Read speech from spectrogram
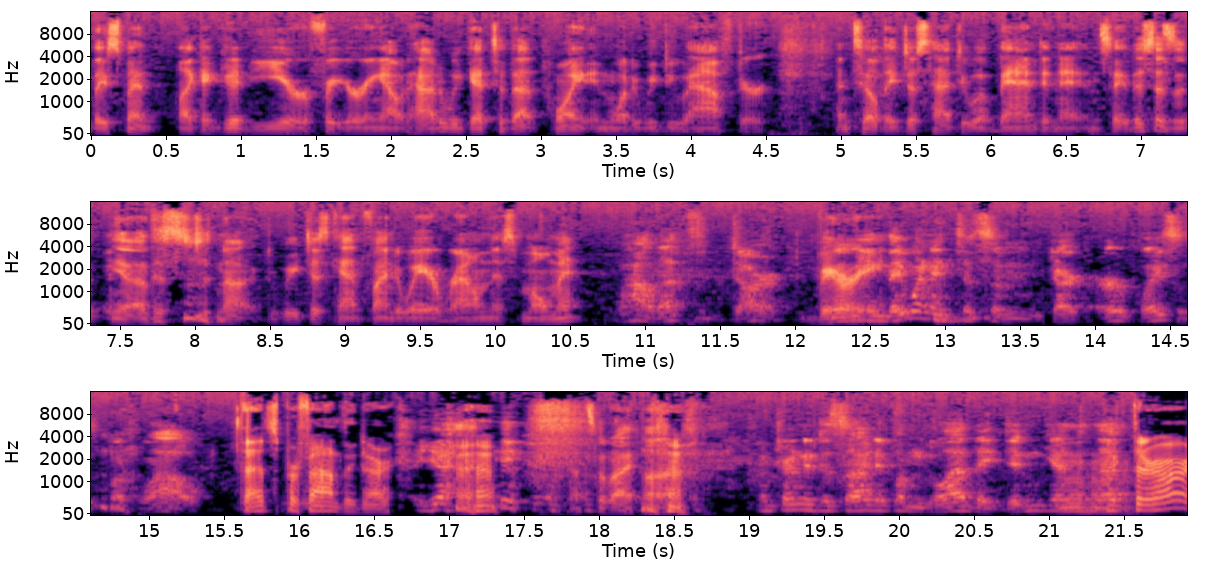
they spent like a good year figuring out how do we get to that point and what do we do after until they just had to abandon it and say this isn't you know this is just not we just can't find a way around this moment Wow, that's dark. Very. I mean, they went into some darker places, but wow. That's profoundly dark. Yeah. that's what i thought I'm trying to decide if I'm glad they didn't get Mhm. to Like that. there are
